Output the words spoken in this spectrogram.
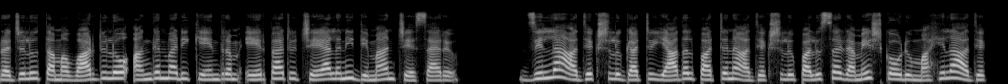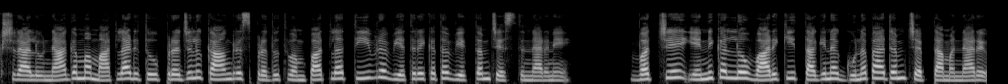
ప్రజలు తమ వార్డులో అంగన్వాడీ కేంద్రం ఏర్పాటు చేయాలని డిమాండ్ చేశారు. జిల్లా అధ్యక్షులు గట్టు యాదల్ పట్టణ అధ్యక్షులు పలుస రమేష్ గౌడు మహిళా అధ్యక్షురాలు నాగమ్మ మాట్లాడుతూ ప్రజలు కాంగ్రెస్ ప్రభుత్వం పట్ల తీవ్ర వ్యతిరేకత వ్యక్తం చేస్తున్నారని. వచ్చే ఎన్నికల్లో వారికి తగిన గుణపాఠం చెప్తామన్నారు.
